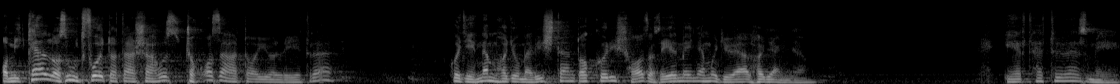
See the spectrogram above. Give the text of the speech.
ami kell az út folytatásához, csak azáltal jön létre, hogy én nem hagyom el Istent, akkor is, ha az az élményem, hogy ő elhagy engem. Érthető ez még?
